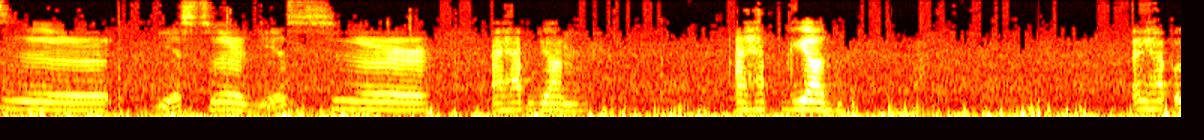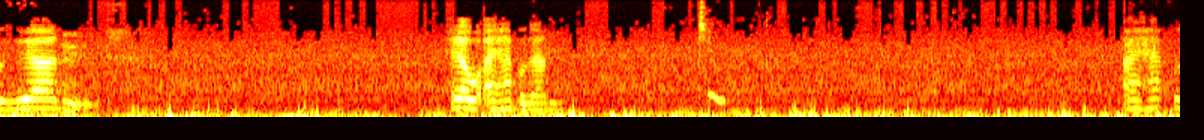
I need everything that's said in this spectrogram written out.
sir. Yes, sir. Yes, sir. I have gun. I have gun. I have a gun. Hello, I have a gun. I have a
